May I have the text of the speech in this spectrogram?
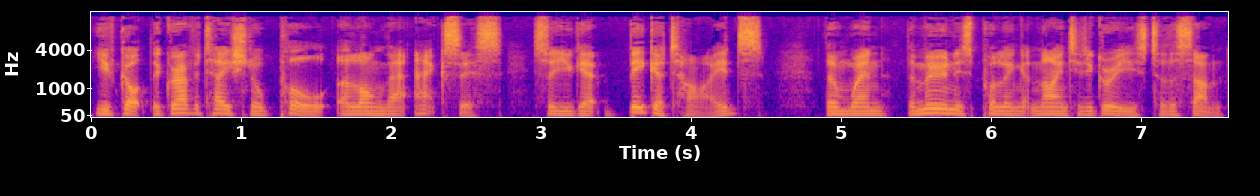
you've got the gravitational pull along that axis. So you get bigger tides than when the moon is pulling at 90 degrees to the sun.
